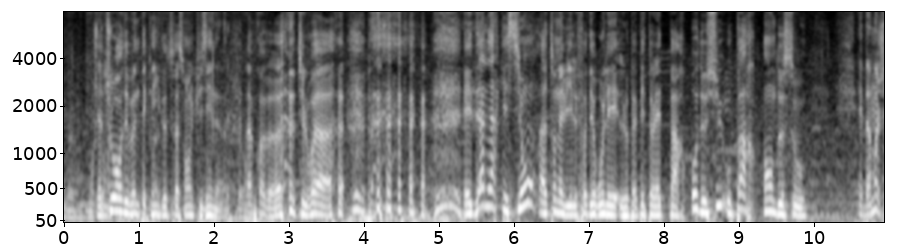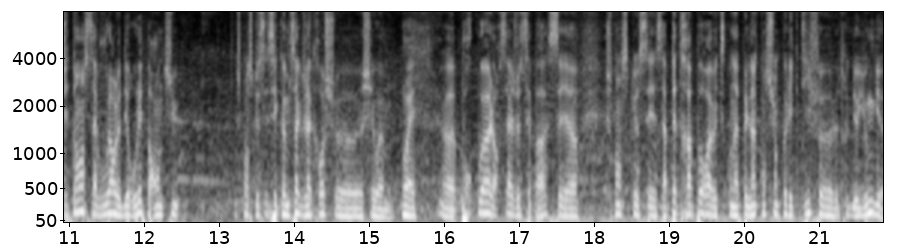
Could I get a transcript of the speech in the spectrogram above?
Voilà, mange Il y a toujours des bonnes techniques de toute façon en cuisine. Exactement. La preuve, euh, tu le vois. Et dernière question, à ton avis, il faut dérouler le papier toilette par au-dessus ou par en dessous? Et ben moi, j'ai tendance à vouloir le dérouler par en dessus. Je pense que c'est comme ça que je l'accroche euh, chez WAM. Ouais. Euh, pourquoi? Alors ça, je sais pas. C'est, euh, je pense que c'est, ça a peut-être rapport avec ce qu'on appelle l'inconscient collectif, le truc de Jung.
